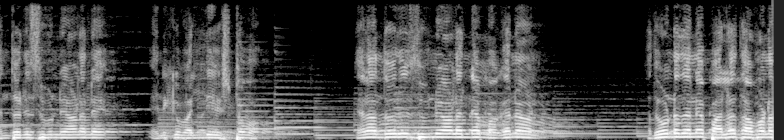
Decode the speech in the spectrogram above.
അന്തോനീസ് പുണ്യാളനെ എനിക്ക് വലിയ ഇഷ്ടമാണ്. ഞാൻ അന്തോനീസ് പുണ്യാളന്റെ മകനാണ്. അതുകൊണ്ട് തന്നെ പലതവണ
